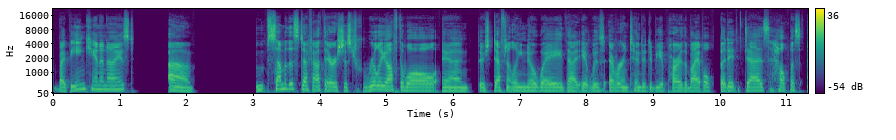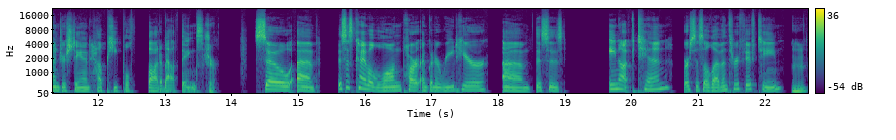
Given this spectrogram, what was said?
by being canonized. Um, m- some of the stuff out there is just really off the wall, and there's definitely no way that it was ever intended to be a part of the Bible, but it does help us understand how people thought about things. Sure. So, um, this is kind of a long part I'm going to read here. Um, this is Enoch 10, verses 11 through 15. Mhm.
